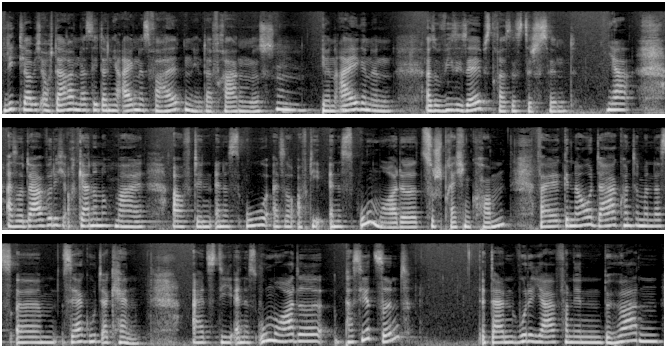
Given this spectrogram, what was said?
liegt, glaube ich, auch daran, dass sie dann ihr eigenes Verhalten hinterfragen müssen. Hm. Ihren eigenen, also wie sie selbst rassistisch sind. Ja, also da würde ich auch gerne noch mal auf den NSU, also auf die NSU-Morde zu sprechen kommen, weil genau da konnte man das ähm, sehr gut erkennen. Als die NSU-Morde passiert sind, dann wurde ja von den Behörden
